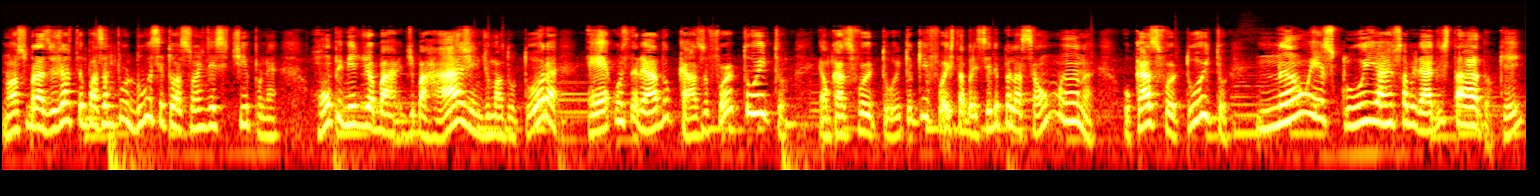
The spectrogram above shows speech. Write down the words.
Nosso Brasil já está passando por duas situações desse tipo, né? Rompimento de barragem de uma adutora é considerado caso fortuito. É um caso fortuito que foi estabelecido pela ação humana. O caso fortuito não exclui a responsabilidade do Estado, ok?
